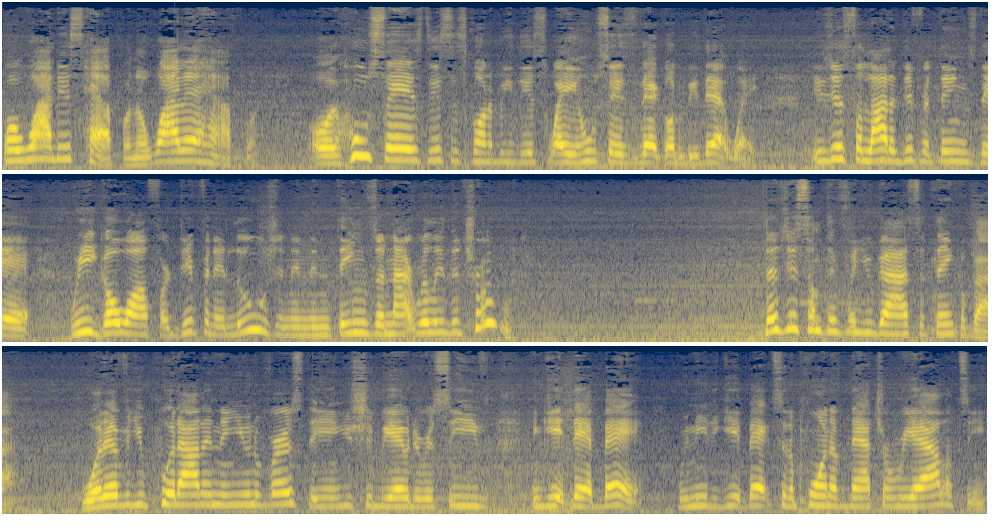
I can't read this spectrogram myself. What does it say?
Well why this happened or why that happened? Or who says this is going to be this way and who says that going to be that way it's just a lot of different things that we go off for different illusion and then things are not really the truth that's just something for you guys to think about Whatever you put out in the universe, then you should be able to receive and get that back. We need to get back to the point of natural reality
